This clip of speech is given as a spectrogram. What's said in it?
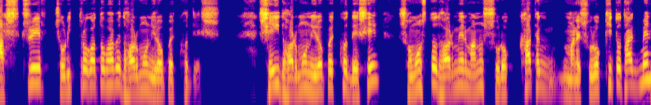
রাষ্ট্রের চরিত্রগতভাবে ধর্মনিরপেক্ষ দেশ। সেই ধর্ম নিরপেক্ষ দেশে সমস্ত ধর্মের মানুষ সুরক্ষা মানে সুরক্ষিত থাকবেন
